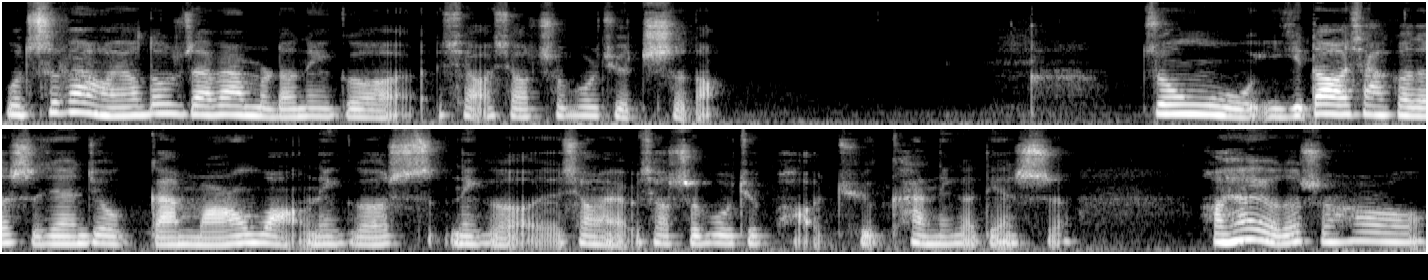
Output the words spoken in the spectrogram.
我吃饭好像都是在外面的那个小小吃部去吃的。中午一到下课的时间，就赶忙往那个是那个小卖小吃部去跑去看那个电视。好像有的时候，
